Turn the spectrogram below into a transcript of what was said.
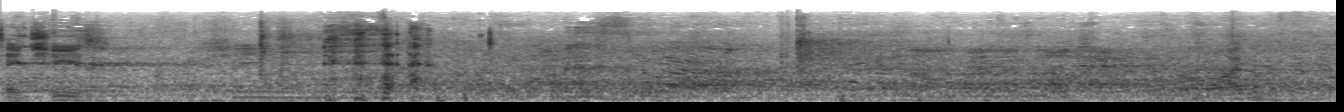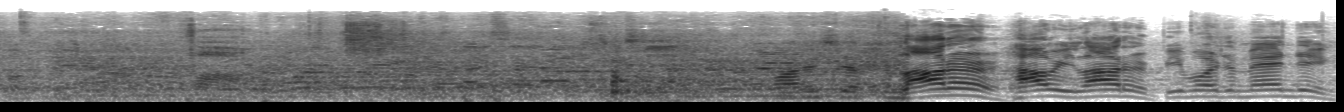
say cheese. Louder, Howie, louder. Be more demanding.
